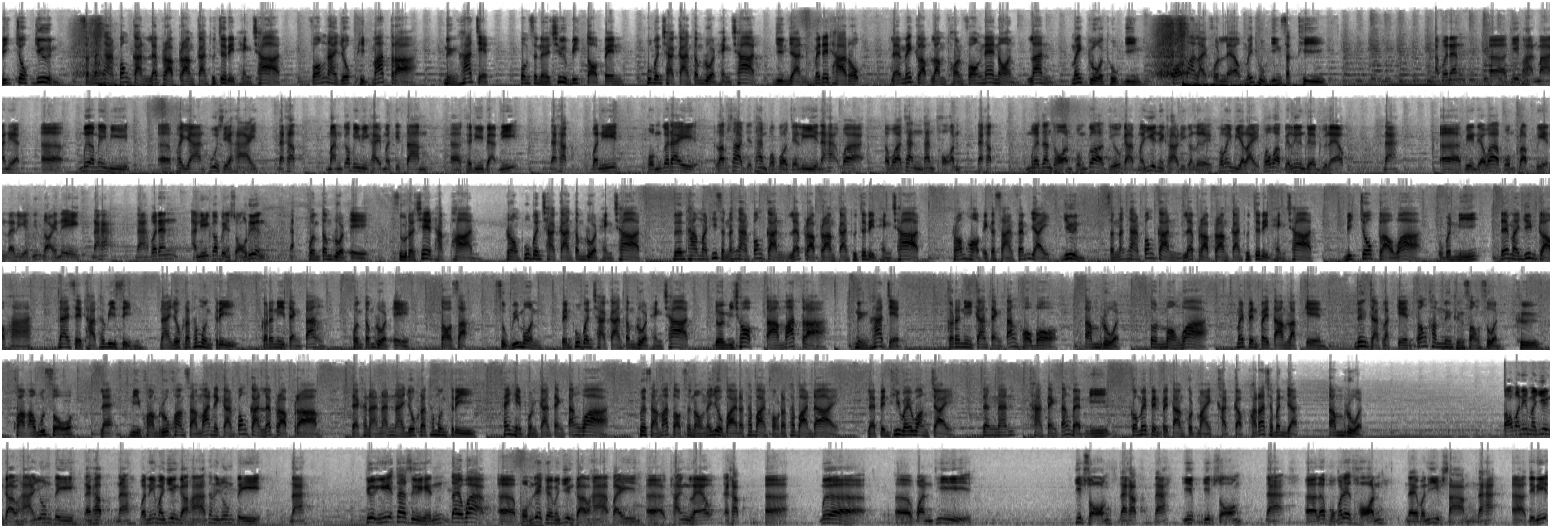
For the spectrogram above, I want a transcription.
บิ๊กโจ๊กยื่น สำนักงานป้องกันและปราบปรามการทุจริตแห่งชาติ ฟ้องนายกผิดมาตรา 157ผมเสนอชื่อบิ๊กต่อเป็น ผู้บัญชาการตำรวจแห่งชาติ ยืนยันไม่ได้ทารบ และไม่กลับลำถอนฟ้องแน่นอน ลั่น ไม่กลัวถูกยิง ฟ้องมาหลายคนแล้วไม่ถูกยิงสักทีเพราะนั้นที่ผ่านมาเนี่ยเมื่อไม่มีพยานผู้เสียหายนะครับ มันก็ไม่มีใครมาติดตามคดีแบบนี้นะครับ วันนี้ ผมก็ได้รับทราบจากท่านผบเจรีนะฮะว่าว่าท่านท่านถอนนะครับเมื่อท่านถอนผมก็ถือโอกาสมายื่นในคราวดีกันเลยเพราะไม่มีอะไร เพราะว่าเป็นเรื่องเดิมอยู่แล้วนะเออเพียงแต่ว่าผมปรับเปลี่ยนรายละเอียดนิดหน่อยนั่นเองนะฮะนะเพราะนั้นอันนี้ก็เป็นสองเรื่องนะพลตำรวจเอกสุรเชษฐ์หักพาน รองผู้บัญชาการตำรวจแห่งชาติ เดินทางมาที่สำนักงานป้องกัน และปราบปรามการทุจริตแห่งชาติ พร้อมหอบเอกสารแฟ้มใหญ่ยื่นสำนักงานป้องกัน และปราบปรามการทุจริตแห่งชาติบิ๊กโจ๊กกล่าวว่าวันนี้ ได้มายื่นกล่าวหา นายเศรษฐาทวีสิน นายกรัฐมนตรี กรณีแต่งตั้งพลตำรวจเอกต่อศักดิ์สุขวิมลเป็นผู้บัญชาการตำรวจแห่งชาติ โดยมิชอบตามมาตรา 157 กรณีการแต่งตั้งผอบอตำรวจ ตนมองว่าไม่เป็นไปตามหลักเกณฑ์ เนื่องจากหลักเกณฑ์ต้องคำนึงถึง 2 ส่วน คือ ความอาวุโส และมีความรู้ความสามารถในการป้องกันและปราบปราม แต่ขณะนั้นนายกรัฐมนตรีให้เหตุผลการแต่งตั้งว่า เพื่อสามารถตอบสนองนโยบายรัฐบาลของรัฐบาลได้ และเป็นที่ไว้วางใจ ดังนั้นหากแต่งตั้งแบบนี้ก็ไม่เป็นไปตามกฎหมายขัดกับพระราชบัญญัติตำรวจตอนวันนี้มายื่นกล่าวหาโยมตีนะครับนะวันนี้มายื่นกล่าวหาท่านายมตีนะคืออย่างนี้ถ้าสื่อเห็นได้ว่าผมได้เคยมายื่นกล่าวหาไปครั้งแล้วนะครับเมื่อวันที่22นะครับนะยี่สิบสองนะฮะแล้วผมก็ได้ถอน ในวันที่23นะฮะอ่าทีนี้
